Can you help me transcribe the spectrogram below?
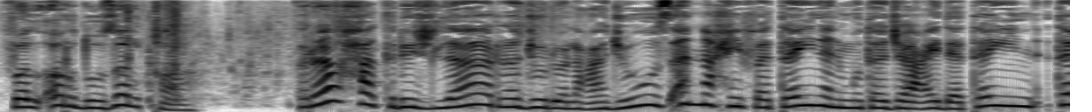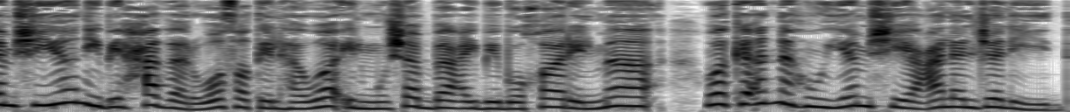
فالأرض زلقة. راحت رجلا الرجل العجوز النحفتين المتجاعدتين تمشيان بحذر وسط الهواء المشبع ببخار الماء وكأنه يمشي على الجليد.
